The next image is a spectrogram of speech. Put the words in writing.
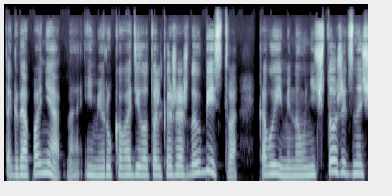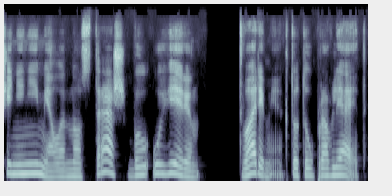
тогда понятно, ими руководила только жажда убийства. Кого именно уничтожить, значения не имело, но страж был уверен. Тварями кто-то управляет.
